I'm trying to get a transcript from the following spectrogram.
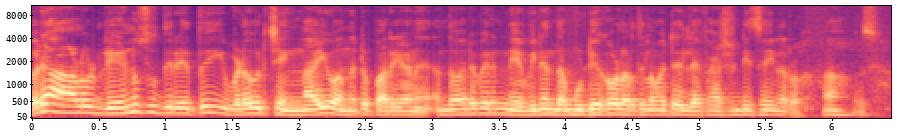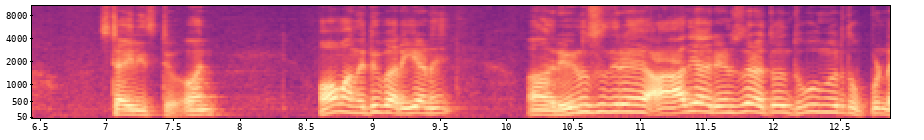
ഒരാളോട് രേണു സുധിരത്ത് ഇവിടെ ഒരു ചെങ്ങായി വന്നിട്ട് പറയാണ്. എന്താ അവന്റെ പേര്? നെവിൻ എന്താ? മുടിയൊക്കെ വളർത്തില്ല മറ്റേ അല്ലേ? ഫാഷൻ ഡിസൈനറോ? ആ സ്റ്റൈലിസ്റ്റോ. അവൻ ഓൻ വന്നിട്ട് പറയാണ് ആ രേണുസുതിര ആദ്യം രേണുസുതിര അടുത്ത് തൂന്ന് ഒരു തുപ്പുണ്ട്.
